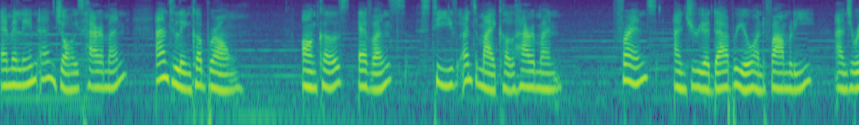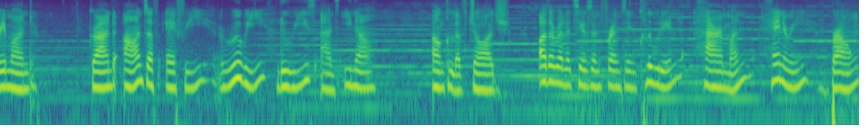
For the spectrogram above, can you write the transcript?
Emmeline and Joyce Harriman and Linka Brown, uncles Evans, Steve and Michael Harriman, friends Andrea Dabrio and family and Raymond, grand aunt of Effie, Ruby, Louise and Ina, uncle of George. Other relatives and friends including Harriman, Henry, Brown,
